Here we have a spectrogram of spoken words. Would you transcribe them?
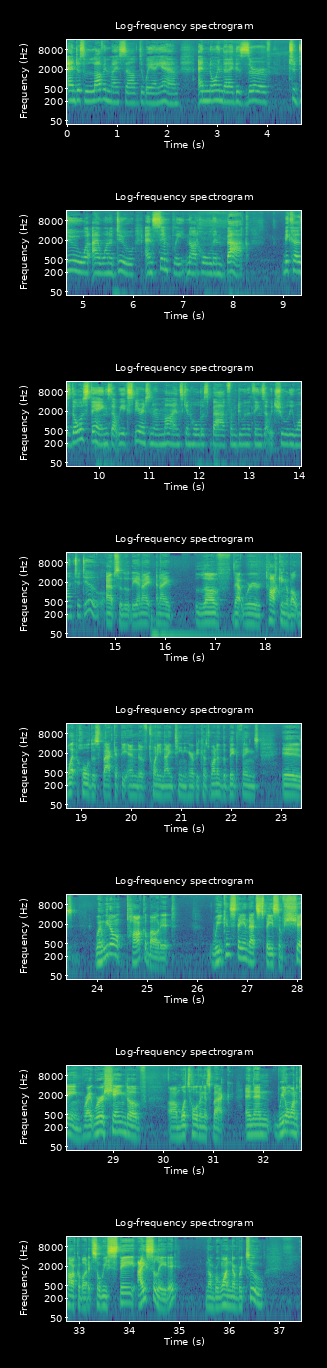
and just loving myself the way i am and knowing that i deserve to do what I want to do and simply not holding back because those things that we experience in our minds can hold us back from doing the things that we truly want to do. Absolutely. And I and I love that we're talking about what holds us back at the end of 2019 here because one of the big things is when we don't talk about it, we can stay in that space of shame, right? We're ashamed of um, what's holding us back and then we don't want to talk about it. So we stay isolated number one. Number two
